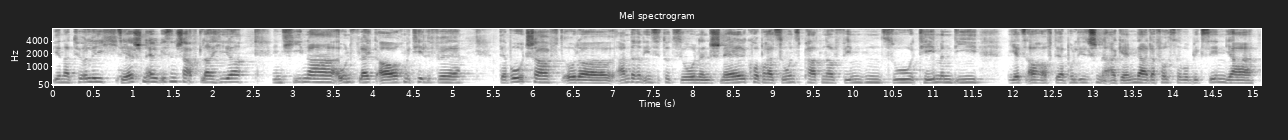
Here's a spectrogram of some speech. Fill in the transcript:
wir natürlich sehr schnell Wissenschaftler hier in China und vielleicht auch mit Hilfe der Botschaft oder anderen Institutionen schnell Kooperationspartner finden zu Themen, die jetzt auch auf der politischen Agenda der Volksrepublik sind, ja,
